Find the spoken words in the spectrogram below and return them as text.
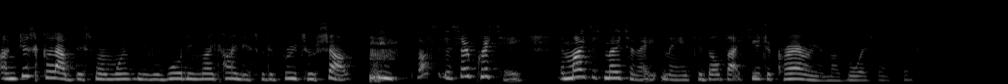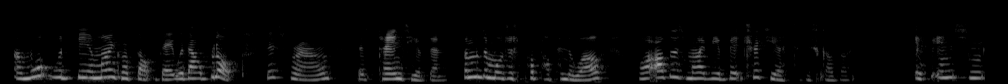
I'm just glad this one won't be rewarding my kindness with a brutal shove. Plus, it's so pretty, it might just motivate me to build that huge aquarium I've always wanted. And what would be a Minecraft update without blocks? This round, there's plenty of them. Some of them will just pop up in the world, while others might be a bit trickier to discover. If instant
